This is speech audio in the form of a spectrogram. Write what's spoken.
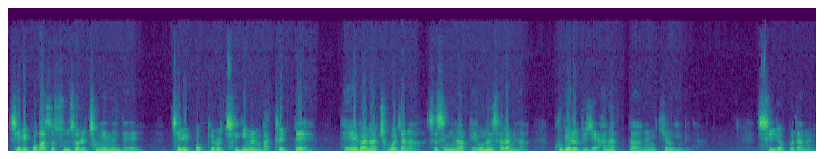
제비 뽑아서 순서를 정했는데 제비 뽑기로 책임을 맡을 때 대가나 초보자나 스승이나 배우는 사람이나 구별을 두지 않았다는 기록입니다. 실력보다는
